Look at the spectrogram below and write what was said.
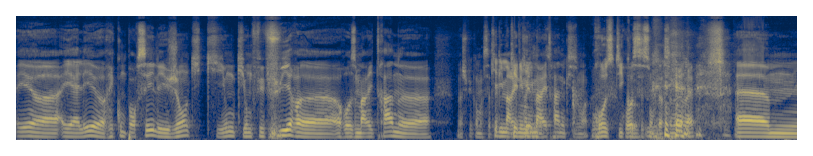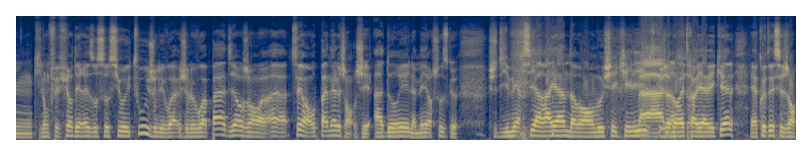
et, euh, et aller euh, récompenser les gens qui, qui ont, qui ont fait fuir Rosemary Tran. Je sais plus comment ça s'appelle. Kelly Marie Kelly Tran. Marie Tran, excuse-moi. Rose Tico. Rose, c'est son personnage, ouais. Euh, qui l'ont fait fuir des réseaux sociaux et tout. Je les vois, je le vois pas dire genre, ah, tu sais, au panel, genre, j'ai adoré la meilleure chose que je dis merci à Ryan d'avoir embauché Kelly Bah, parce que j'adorais travailler avec elle. Et à côté, c'est genre,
